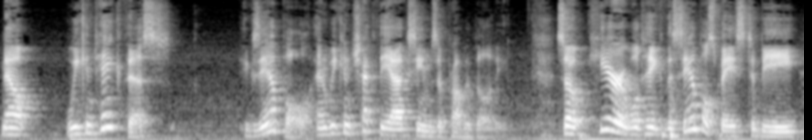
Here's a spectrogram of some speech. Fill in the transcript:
Now, we can take this example and we can check the axioms of probability. So here we'll take the sample space to be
